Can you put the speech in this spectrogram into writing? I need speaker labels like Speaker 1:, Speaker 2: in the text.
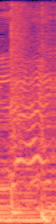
Speaker 1: Like.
